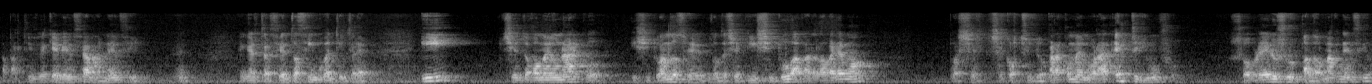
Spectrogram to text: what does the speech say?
a partir de que vence a Magnencio, ¿eh? en el 353. Y, siendo como es un arco y situándose donde se sitúa, para lo veremos, pues se, construyó para conmemorar el triunfo sobre el usurpador Magnencio,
